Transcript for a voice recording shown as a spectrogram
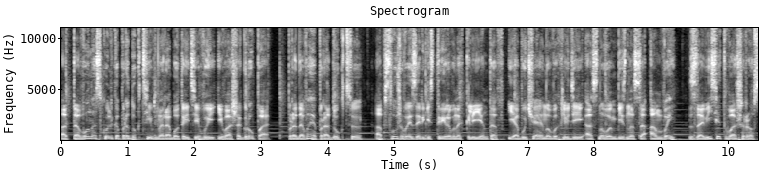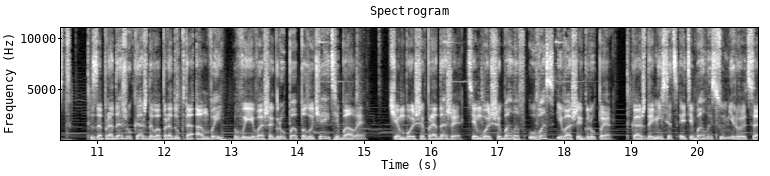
От того, насколько продуктивно работаете вы и ваша группа, продавая продукцию, обслуживая зарегистрированных клиентов и обучая новых людей основам бизнеса Amway, зависит ваш рост. За продажу каждого продукта Amway вы и ваша группа получаете баллы. Чем больше продажи, тем больше баллов у вас и вашей группы. Каждый месяц эти баллы суммируются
